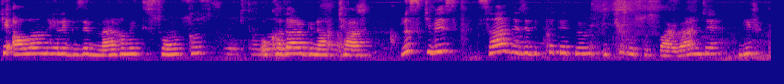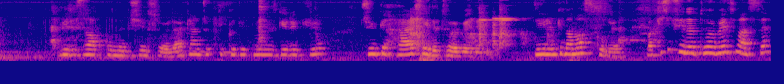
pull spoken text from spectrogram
Ki Allah'ın hele bize merhameti sonsuz. O kadar günahkarız ki biz sadece dikkat etmemiz iki husus var bence. Bir, birisi hakkında bir şey söylerken çok dikkat etmemiz gerekiyor. Çünkü her şeyde tövbe edebilir. Diyelim ki namaz kılıyor. Bak hiçbir şeyde tövbe etmezse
